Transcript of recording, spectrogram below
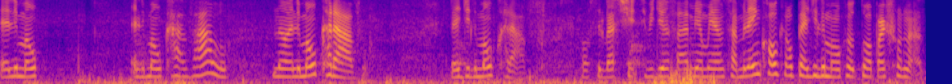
É limão... É limão cavalo? Não, é limão cravo. Pé de limão cravo. Nossa, ele vai assistir esse vídeo e vai falar, minha mãe não sabe nem qual que é o pé de limão que eu tô apaixonado.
